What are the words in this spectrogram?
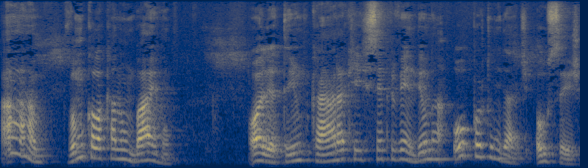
Ah, Vamos colocar num bairro. Olha, tem um cara que sempre vendeu na oportunidade, ou seja,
